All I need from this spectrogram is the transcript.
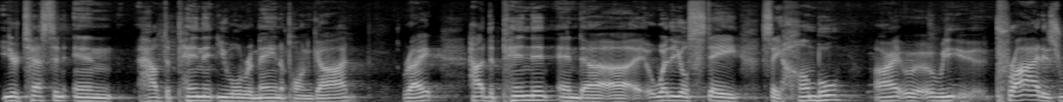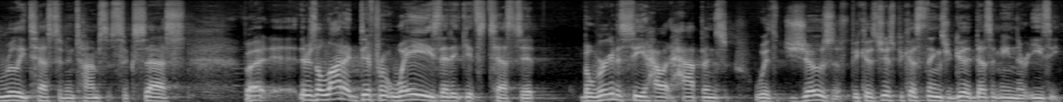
you're tested in how dependent you will remain upon God, right? How dependent and uh, uh whether you'll stay, stay humble. All right, we, pride is really tested in times of success, but there's a lot of different ways that it gets tested. But we're going to see how it happens with Joseph because just because things are good doesn't mean they're easy.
